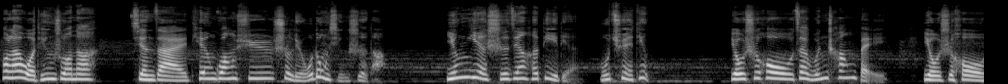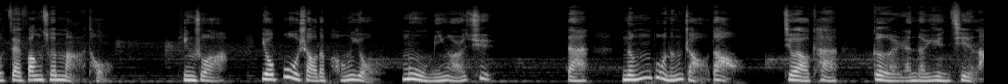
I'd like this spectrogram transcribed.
后来我听说呢，现在天光墟是流动形式的，营业时间和地点不确定，有时候在文昌北，有时候在芳村码头。听说啊，有不少的朋友慕名而去，但能不能找到，就要看个人的运气了。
